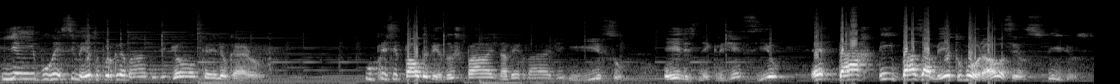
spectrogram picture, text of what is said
e A Emburrecimento Programado, de John Taylor Garrow. O principal dever dos pais, na verdade, e isso eles negligenciam, é dar embasamento moral a seus filhos,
